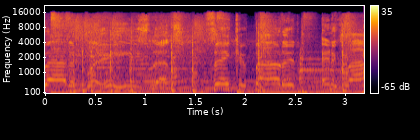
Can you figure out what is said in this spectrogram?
Better place. Let's think about it in a quiet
